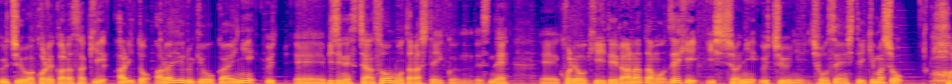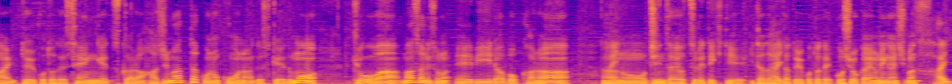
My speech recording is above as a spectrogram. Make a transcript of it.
宇宙はこれから先、ありとあらゆる業界に、うえービジネスチャンスをもたらしていくんですね。えーこれを聞いているあなたもぜひ一緒に宇宙に挑戦していきましょう。はいということで先月から始まったこのコーナーですけれども今日はまさにその AB ラボから、あの人材を連れてきていただいたはいということで、ご紹介お願いしますはい、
